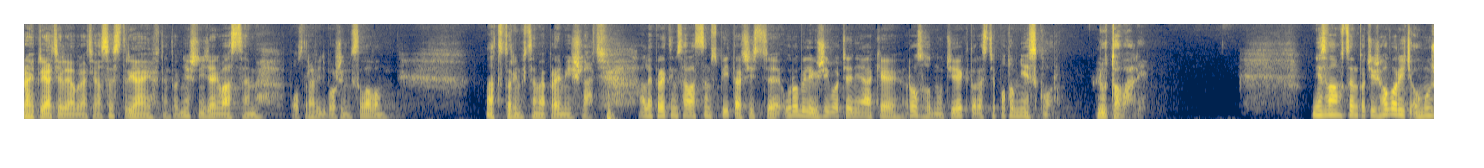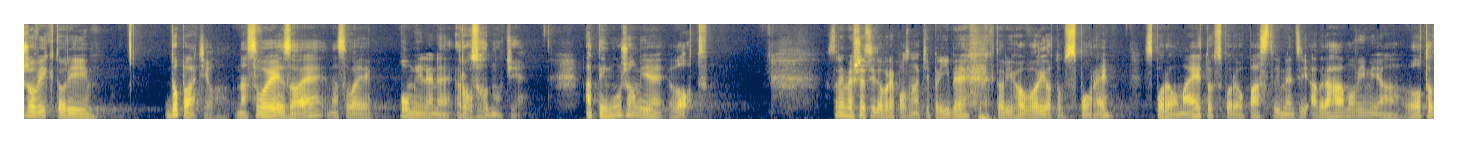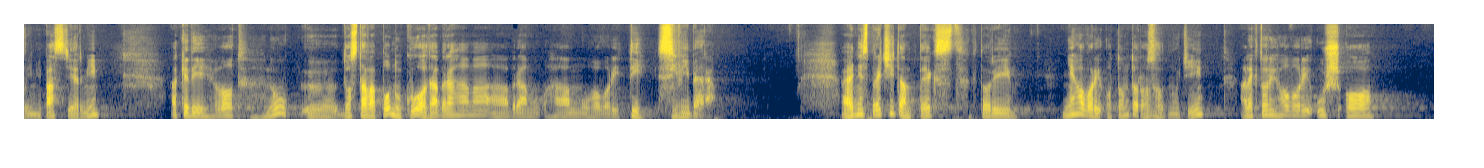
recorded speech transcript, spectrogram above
Drahí priatelia, bratia a sestry, aj v tento dnešný deň vás chcem pozdraviť Božím slovom, nad ktorým chceme premýšľať. Ale predtým sa vás chcem spýtať, či ste urobili v živote nejaké rozhodnutie, ktoré ste potom neskôr ľutovali. Dnes vám chcem totiž hovoriť o mužovi, ktorý doplatil na svoje zlé, na svoje pomílené rozhodnutie. A tým mužom je Lot. Zrejme všetci dobre poznáte príbeh, ktorý hovorí o tom spore, spore o majetok, spore o pastvi medzi Abrahámovými a Lotovými pastiermi. A kedy Lot no, dostáva ponuku od Abraháma a Abraham mu hovorí, ty si vyber. A ja dnes prečítam text, ktorý nehovorí o tomto rozhodnutí, ale ktorý hovorí už o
